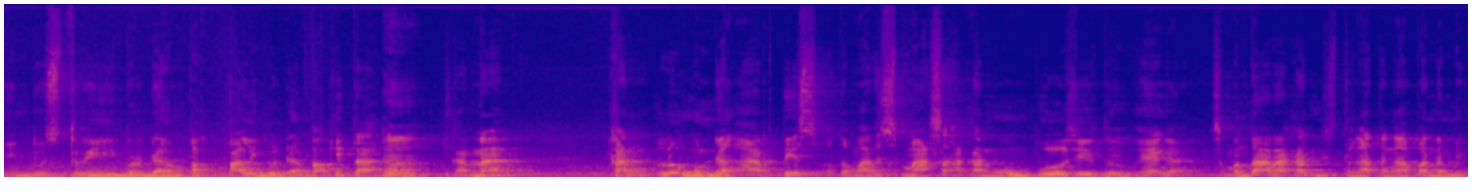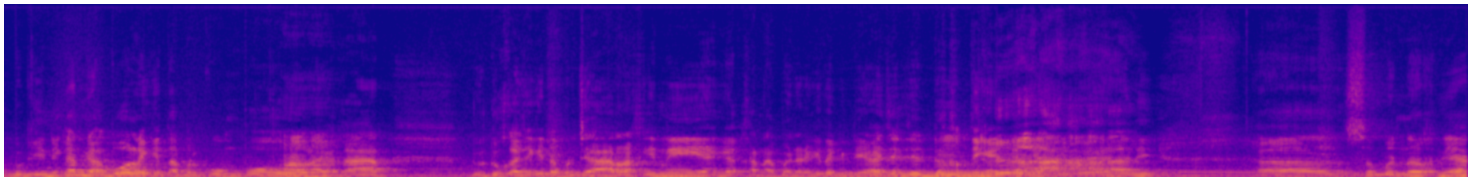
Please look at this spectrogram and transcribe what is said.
industri berdampak paling berdampak kita Hmm. karena kan lu ngundang artis otomatis masa akan ngumpul situ Hmm. ya enggak sementara kan di tengah-tengah pandemik begini kan nggak boleh kita berkumpul Hmm. ya kan duduk aja kita berjarak ini ya enggak karena badan kita gede aja jadi deketin aja gitu ya jadi eh, sebenarnya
